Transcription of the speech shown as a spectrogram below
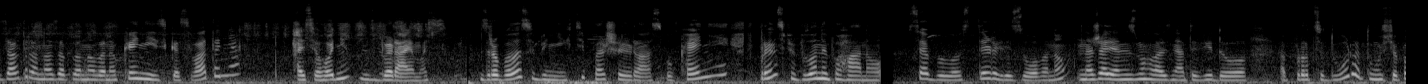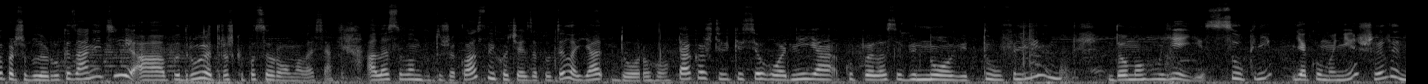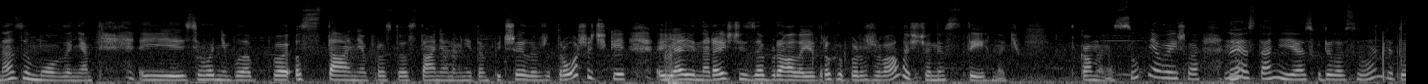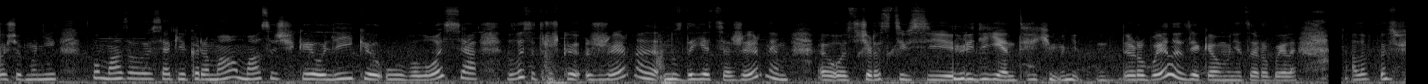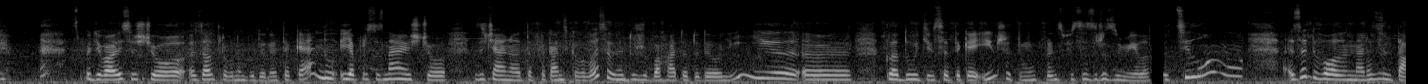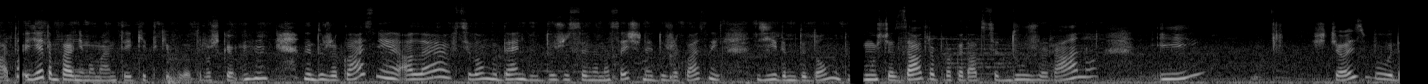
Завтра у нас заплановано кенійське сватання, а сьогодні збираємось. Зробила собі нігті перший раз у Кенії. В принципі, було непогано. Все було стерилізовано. На жаль, я не змогла зняти відео е, процедури, тому що, по-перше, були руки зайняті, а по-друге, трошки посоромилася. Але салон був дуже класний, хоча й заплатила я дорого. Також тільки сьогодні я купила собі нові туфлі до моєї сукні, яку мені шили на замовлення. І сьогодні була остання, просто остання. Вони мені там підшили вже трошечки. Я її нарешті забрала. Я трохи переживала, що не встигнуть. Така в мене сукня вийшла. Ну і останнє я сходила в салон для того, щоб мені помазали всякі крема, масочки, олійки у волосся. Волосся трошки жирне, ну здається, жирним. е, Ось через ці всі інгредієнти, які мені робили, з якими мені це робили. Але в принципі. Сподіваюся, що завтра воно буде не таке. Ну і я просто знаю, що звичайно от африканське волосся вони дуже багато туди олії е, кладуть і все таке інше, тому в принципі це зрозуміло. У цілому задоволена результатом. Є там певні моменти, які такі були трошки мгм, не дуже класні, але в цілому день був дуже сильно насичений, дуже класний. Їдемо додому, тому що завтра прокидатися дуже рано і щось буде.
